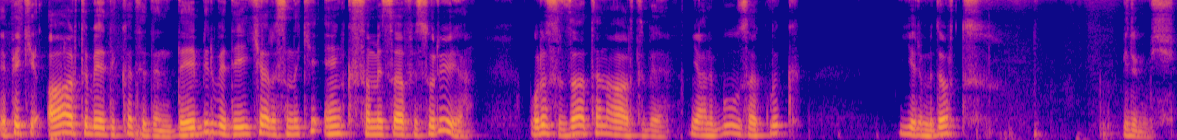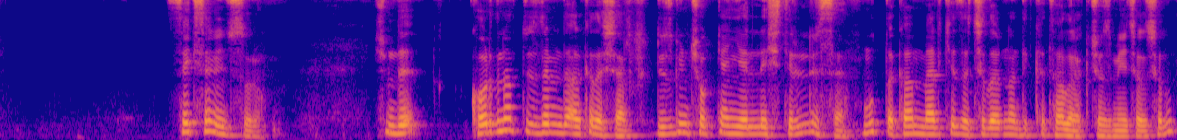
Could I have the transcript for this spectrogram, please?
E peki A artı B dikkat edin. D1 ve D2 arasındaki en kısa mesafe soruyor ya. Orası zaten A artı B. Yani bu uzaklık 24 birimmiş. 80. soru. Şimdi koordinat düzleminde arkadaşlar düzgün çokgen yerleştirilirse mutlaka merkez açılarına dikkate alarak çözmeye çalışalım.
